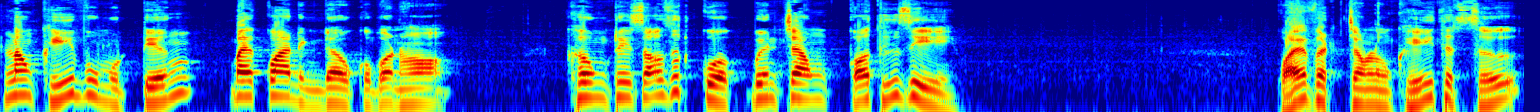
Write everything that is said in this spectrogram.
long khí vù một tiếng bay qua đỉnh đầu của bọn họ. Không thấy rõ rút cuộc bên trong có thứ gì. Quái vật trong long khí thật sự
